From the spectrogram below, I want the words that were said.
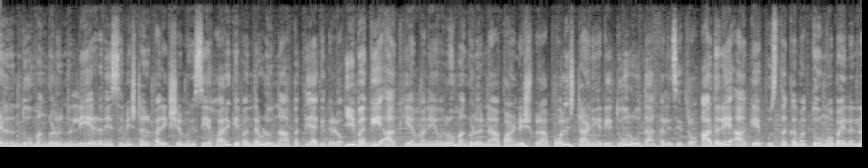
ಏಳರಂದು ಮಂಗಳೂರಿನಲ್ಲಿ ಎರಡನೇ ಸೆಮಿಸ್ಟರ್ ಪರೀಕ್ಷೆ ಮುಗಿಸಿ ಹೊರಗೆ ಬಂದವಳು ನಾಪತ್ತೆಯಾಗಿದ್ದಳು. ಬಗ್ಗೆ ಆಕೆಯ ಮನೆಯವರು ಮಂಗಳೂರಿನ ಪಾಂಡೇಶ್ವರ ಪೊಲೀಸ್ ಠಾಣೆಯಲ್ಲಿ ದೂರು ದಾಖಲಿಸಿದ್ರು. ಆದರೆ ಆಕೆ ಪುಸ್ತಕ ಮತ್ತು ಮೊಬೈಲ್ ಅನ್ನ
